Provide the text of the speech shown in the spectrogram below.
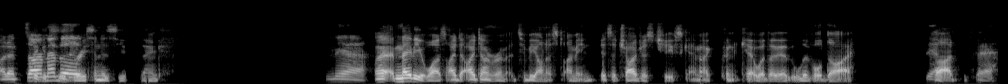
I don't So I think it's as recent as you think. Yeah. Uh, maybe it was. I, I don't remember. To be honest, I mean, it's a Chargers Chiefs game. I couldn't care whether they live or die. Yeah. But Fair.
